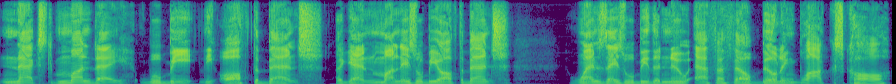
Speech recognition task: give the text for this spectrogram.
next Monday will be the off the bench. Again, Mondays will be off the bench. Wednesdays will be the new FFL building blocks call.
